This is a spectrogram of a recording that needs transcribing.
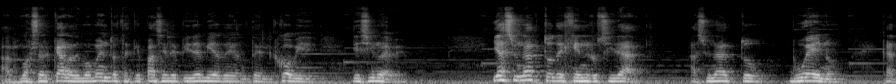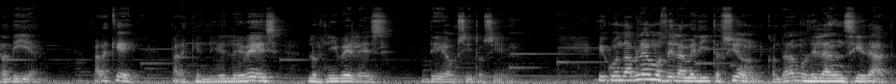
a los más cercanos de momento hasta que pase la epidemia del, del COVID-19. Y hace un acto de generosidad, hace un acto bueno cada día. ¿Para qué? Para que le ves los niveles de oxitocina. Y cuando hablamos de la meditación, cuando hablamos de la ansiedad,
